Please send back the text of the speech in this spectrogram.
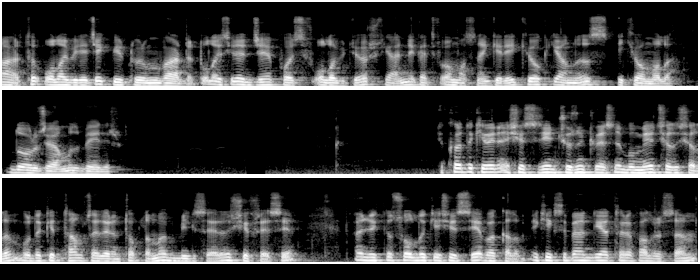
artı olabilecek bir durumu vardır. Dolayısıyla C pozitif olabiliyor. Yani negatif olmasına gerek yok. Yalnız 2 olmalı. Doğru cevabımız B'dir. Yukarıdaki verilen eşitsizliğin çözüm kümesini bulmaya çalışalım. Buradaki tam sayıların toplamı bilgisayarın şifresi. Öncelikle soldaki eşitsizliğe bakalım. 2x'i ben diğer tarafa alırsam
